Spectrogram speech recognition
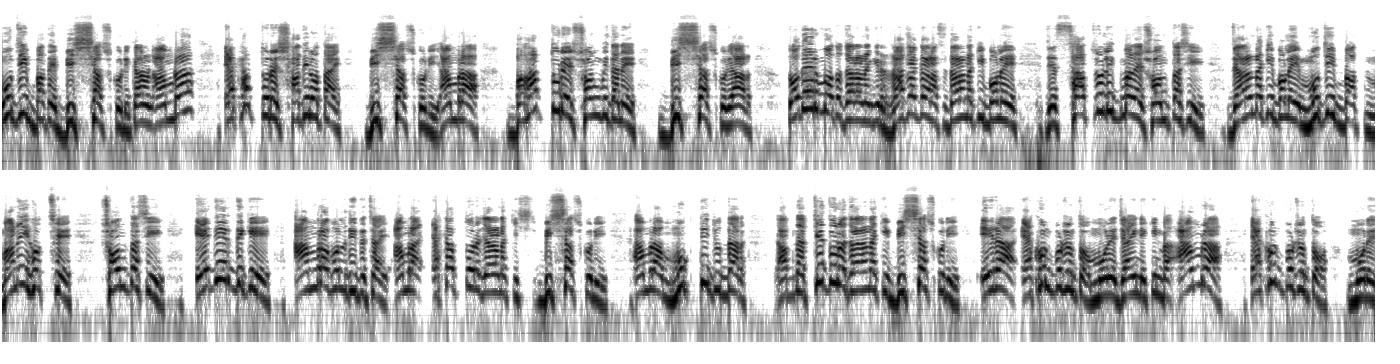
মুজিববাদে বিশ্বাস করি, কারণ আমরা একাত্তরের স্বাধীনতায় বিশ্বাস করি, আমরা বাহাত্তরের সংবিধানে বিশ্বাস করি। আর তোদের মতো যারা নাকি রাজাকার আছে যারা নাকি বলে যে ছাত্রলীগ মানে সন্ত্রাসী, যারা নাকি বলে মুজিববাদ মানেই হচ্ছে সন্ত্রাসী, এদের দিকে আমরা বলে দিতে চাই, আমরা একাত্তরে যারা নাকি বিশ্বাস করি, আমরা মুক্তিযোদ্ধার আপনার চেতনা যারা নাকি বিশ্বাস করি, এরা এখন পর্যন্ত মরে যায়নি, কিংবা আমরা এখন পর্যন্ত মরে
